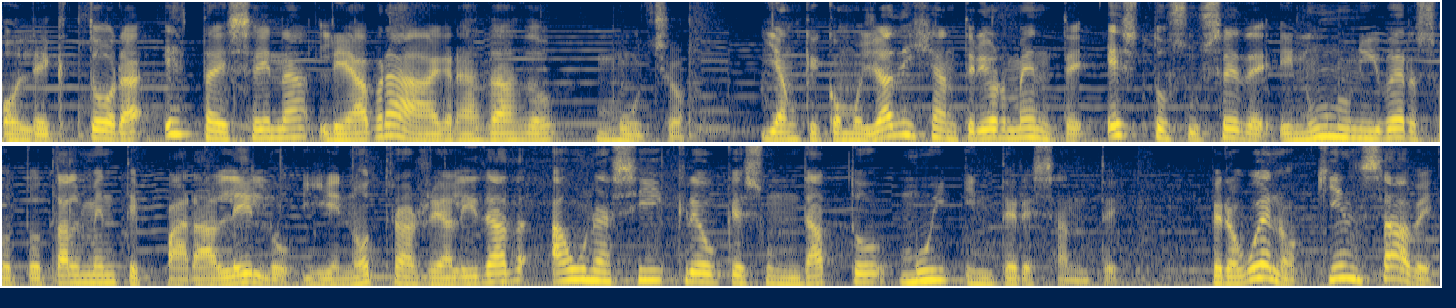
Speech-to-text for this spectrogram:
o lectora esta escena le habrá agradado mucho. Y aunque como ya dije anteriormente, esto sucede en un universo totalmente paralelo y en otra realidad, aún así creo que es un dato muy interesante. Pero bueno, quién sabe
